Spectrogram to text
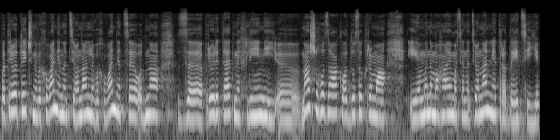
Патріотичне виховання, національне виховання це одна з пріоритетних ліній е, нашого закладу, зокрема. І ми намагаємося національні традиції.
